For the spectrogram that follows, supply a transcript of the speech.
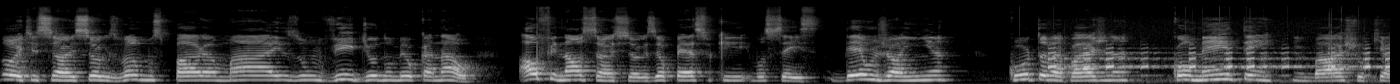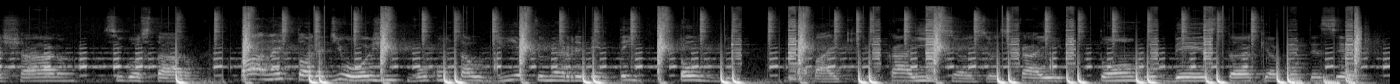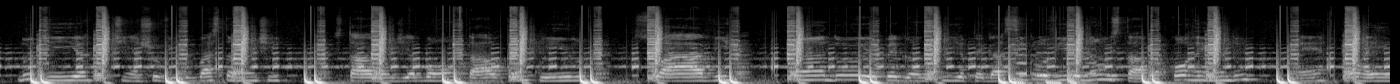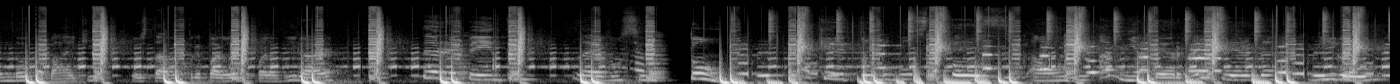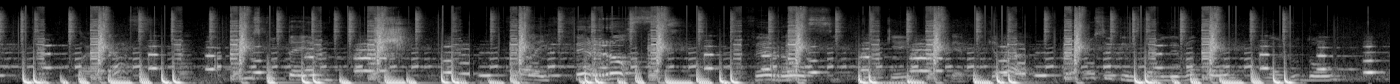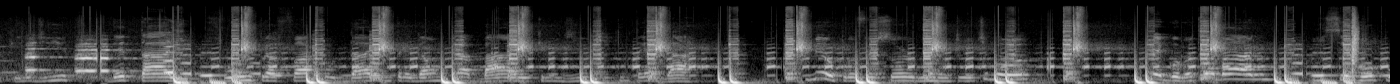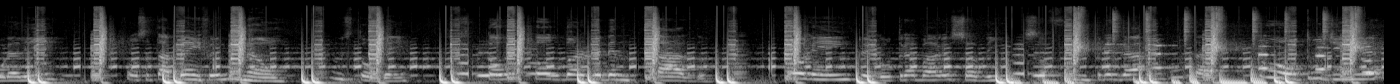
Boa noite, senhoras e senhores. Vamos para mais um vídeo no meu canal. Ao final, senhoras e senhores, eu peço que vocês dêem um joinha, curtam minha página, comentem embaixo o que acharam, se gostaram. Na história de hoje, vou contar o dia que eu me arrebentei todo da bike. Eu caí, senhoras e senhores, caí, tombo, besta, que aconteceu. No dia tinha chovido bastante, estava um dia bom, tal, tranquilo, suave. Quando eu pegando ia pegar a ciclovia, não estava correndo, né? Correndo a bike, eu estava preparando para virar. De repente, levam-se um tombo, ferrou-se, porque deve ter quebrado. O ciclista me levantou, me ajudou aquele dia. Detalhe, fui para a faculdade entregar um trabalho que no dia eu tinha que entregar. Meu professor, muito gente boa, pegou meu trabalho, encerrou por ali. Falou, você tá bem? Eu falei, não, não estou bem. Estou todo arrebentado. Porém, pegou o trabalho, só vim, só fui entregar e voltar. No outro dia,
